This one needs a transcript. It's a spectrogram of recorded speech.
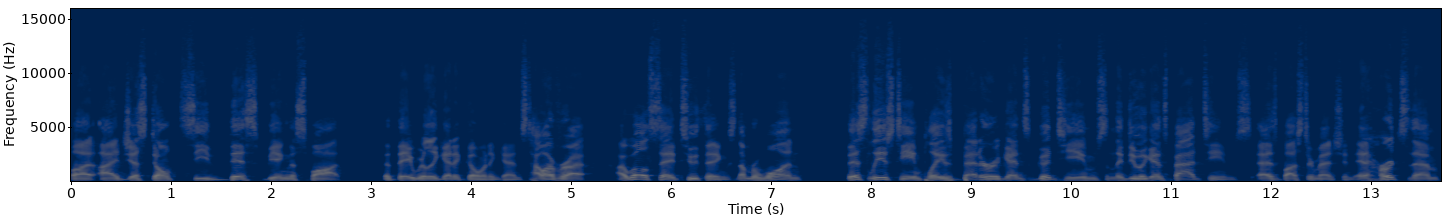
But I just don't see this being the spot that they really get it going against. However, I, I will say two things. Number one, this Leafs team plays better against good teams than they do against bad teams, as Buster mentioned. It hurts them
